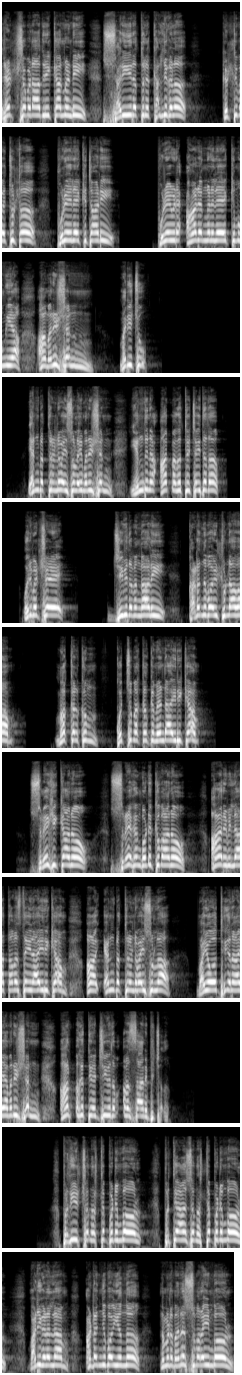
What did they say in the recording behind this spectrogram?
രക്ഷപ്പെടാതിരിക്കാൻ വേണ്ടി ശരീരത്തിന് കല്ലുകൾ കെട്ടിവെച്ചിട്ട് പുഴയിലേക്ക് ചാടി പുഴയുടെ ആഴങ്ങളിലേക്ക് മുങ്ങിയ ആ മനുഷ്യൻ മരിച്ചു. എൺപത്തിരണ്ട് വയസ്സുള്ള ഈ മനുഷ്യൻ എന്തിന് ആത്മഹത്യ ചെയ്തത്? ഒരുപക്ഷേ ജീവിത പങ്കാളി കടന്നുപോയിട്ടുണ്ടാവാം. മക്കൾക്കും കൊച്ചുമക്കൾക്കും വേണ്ടായിരിക്കാം. സ്നേഹിക്കാനോ സ്നേഹം കൊടുക്കുവാനോ ആരുമില്ലാത്ത അവസ്ഥയിലായിരിക്കാം ആ എൺപത്തിരണ്ട് വയസ്സുള്ള വയോധികനായ മനുഷ്യൻ ആത്മഹത്യ ജീവിതം അവസാനിപ്പിച്ചത്. പ്രതീക്ഷ നഷ്ടപ്പെടുമ്പോൾ പ്രത്യാശ നഷ്ടപ്പെടുമ്പോൾ വഴികളെല്ലാം അടഞ്ഞുപോയി എന്ന് നമ്മുടെ മനസ്സ് പറയുമ്പോൾ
